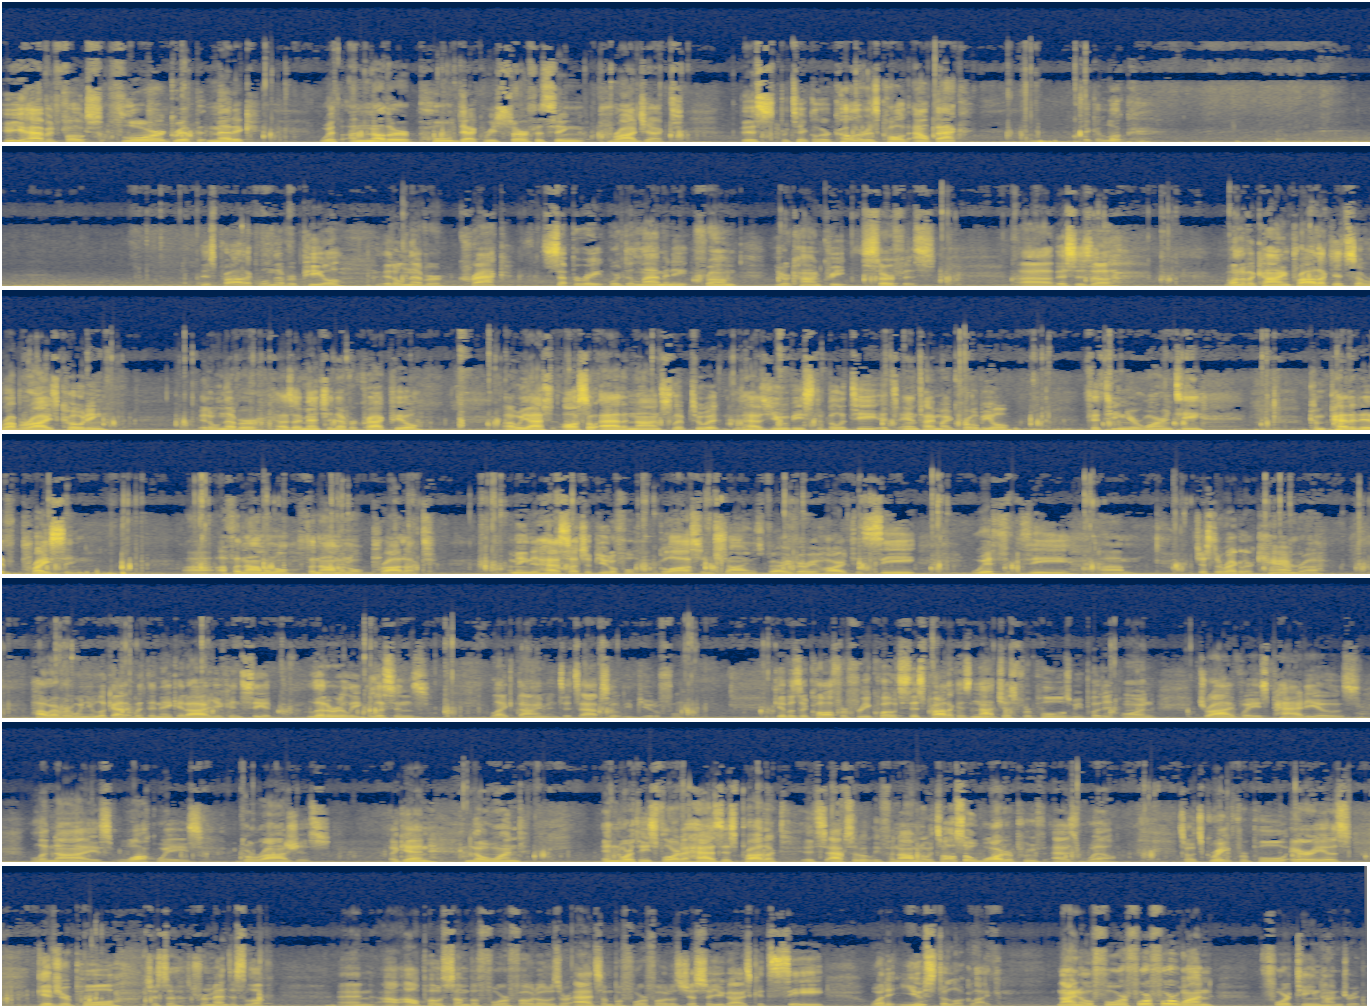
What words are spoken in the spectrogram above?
Here you have it, folks. Floor Grip Medic with another pool deck resurfacing project. This particular color is called Outback. Take a look. This product will never peel. It'll never crack, separate, or delaminate from your concrete surface. Uh, this is a one-of-a-kind product. It's a rubberized coating It'll never, as I mentioned, never crack peel. Uh, we also add a non-slip to it. It has UV stability. It's antimicrobial, 15-year warranty, competitive pricing. Uh, a phenomenal, phenomenal product. I mean, it has such a beautiful gloss and shine. It's very, very hard to see with the um, just a regular camera. However, when you look at it with the naked eye, you can see it literally glistens like diamonds. It's absolutely beautiful. Give us a call for free quotes. This product is not just for pools. We put it on driveways, patios, lanais, walkways, garages. Again, no one in Northeast Florida has this product. It's absolutely phenomenal. It's also waterproof as well. So it's great for pool areas, gives your pool just a tremendous look and I'll, I'll, post some before photos or add some before photos just so you guys could see what it used to look like. 904 441 1400.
